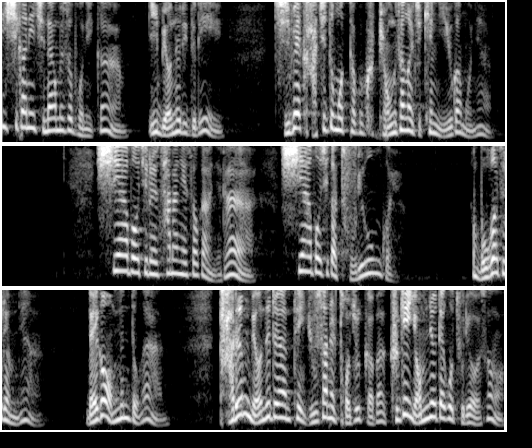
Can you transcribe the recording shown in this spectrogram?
히 시간이 지나가면서 보니까 이 며느리들이 집에 가지도 못하고 그 병상을 지키는 이유가 뭐냐? 시아버지를 사랑해서가 아니라 시아버지가 두려운 거예요. 뭐가 두렵냐? 내가 없는 동안 다른 며느리한테 유산을 더 줄까봐 그게 염려되고 두려워서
